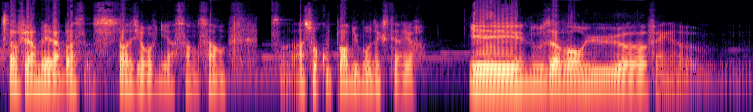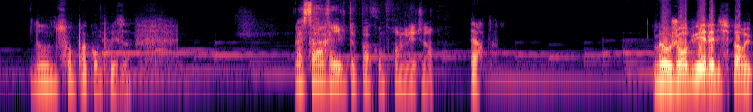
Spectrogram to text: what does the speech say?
s'enfermer là-bas sans- y revenir, sans, sans, sans- en se coupant du monde extérieur. Et nous avons eu, euh, enfin, nous ne sommes pas comprises, Ah, Ça arrive de pas comprendre les gens. certes. Mais aujourd'hui, elle a disparu.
